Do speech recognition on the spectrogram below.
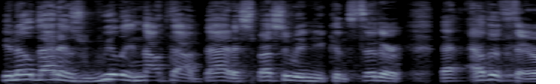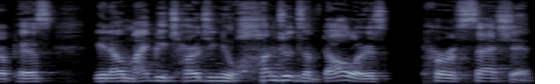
You know, that is really not that bad, especially when you consider that other therapists, you know, might be charging you hundreds of dollars per session,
